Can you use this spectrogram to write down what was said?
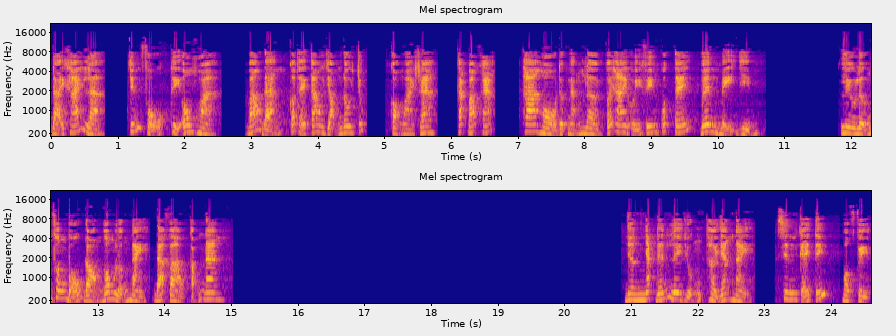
đại khái là Chính phủ thì ôn hòa, báo đảng có thể cao giọng đôi chút, còn ngoài ra, các báo khác tha hồ được nặng lời với hai ủy viên quốc tế bên Mỹ Diệm. Liều lượng phân bổ đòn ngôn luận này đã vào cẩm nang. Nhân nhắc đến Lê Duẩn thời gian này, xin kể tiếp một việc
